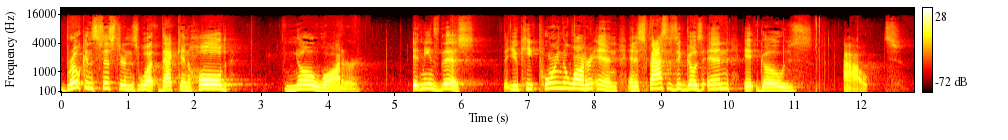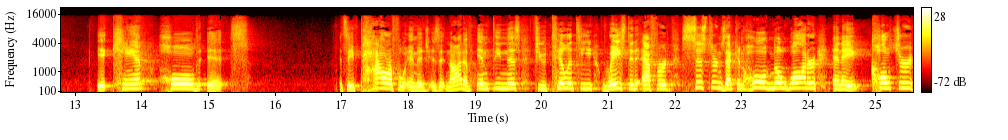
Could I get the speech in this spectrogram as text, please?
Broken cisterns, what? That can hold no water. It means this that you keep pouring the water in, and as fast as it goes in, it goes out. It can't hold it. It's a powerful image, is it not, of emptiness, futility, wasted effort, cisterns that can hold no water in a culture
